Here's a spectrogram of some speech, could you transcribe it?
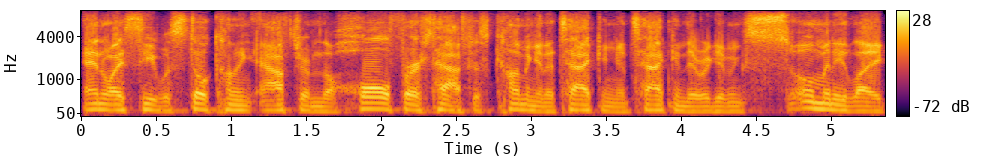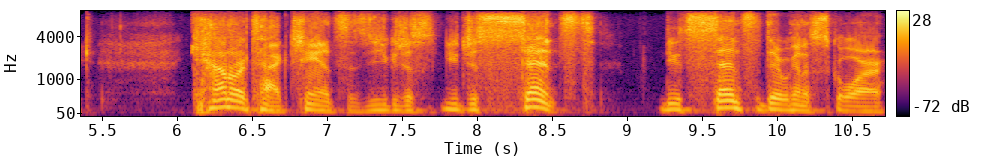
NYC was still coming after them the whole first half, just coming and attacking, attacking. They were giving so many like counterattack chances. You could just you just sensed you sensed that they were going to score.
